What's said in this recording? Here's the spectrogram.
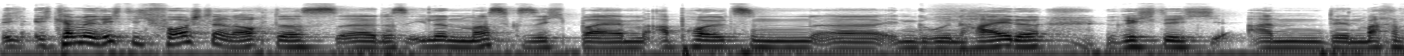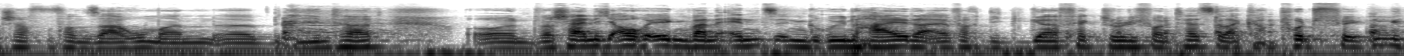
Ich, ich kann mir richtig vorstellen auch, dass, äh, dass Elon Musk sich beim Abholzen äh, in Grünheide richtig an den Machenschaften von Saruman äh, bedient hat und wahrscheinlich auch irgendwann Ends in Grünheide einfach die Gigafactory von Tesla kaputt ficken.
